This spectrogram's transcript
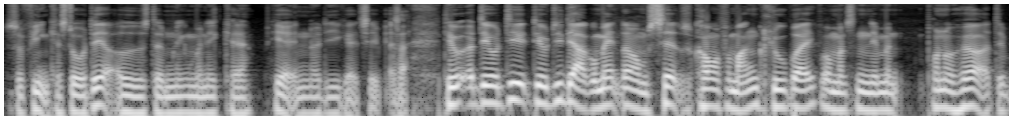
så fint kan stå der og yde stemning, man ikke kan herinde, når de ikke er i tv. Altså, det, er jo, det, er jo de, det er jo de der argumenter, om selv kommer fra mange klubber, ikke? hvor man sådan, jamen, prøv nu at høre, det,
